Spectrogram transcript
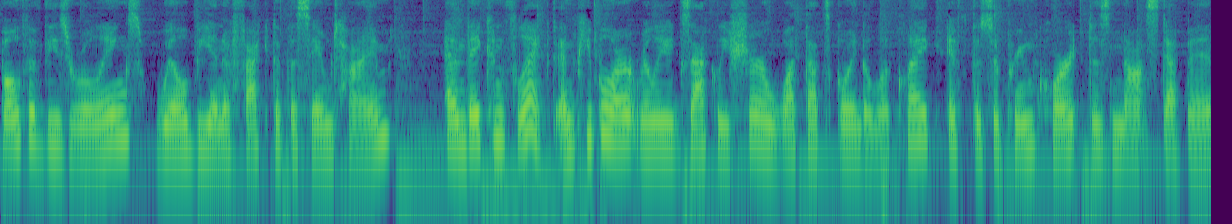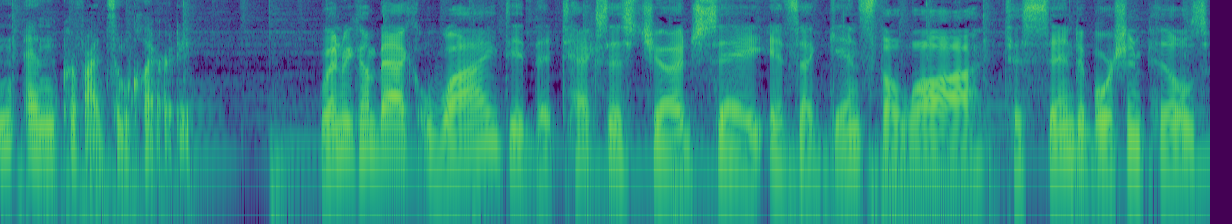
both of these rulings will be in effect at the same time, and they conflict, and people aren't really exactly sure what that's going to look like if the Supreme Court does not step in and provide some clarity. When we come back, why did the Texas judge say it's against the law to send abortion pills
